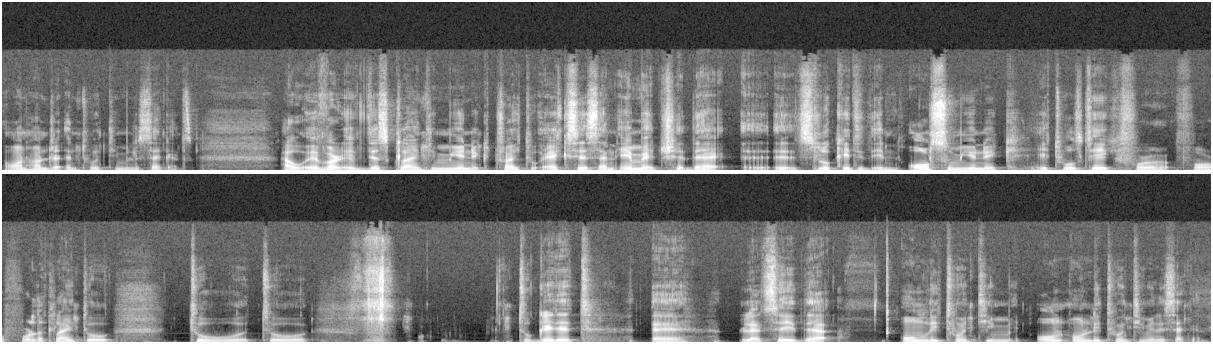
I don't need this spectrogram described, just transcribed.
120 milliseconds. However, if this client in Munich try to access an image that uh, it's located in also Munich, it will take for for for the client to to to to get it. Uh, let's say that only 20 only 20 milliseconds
